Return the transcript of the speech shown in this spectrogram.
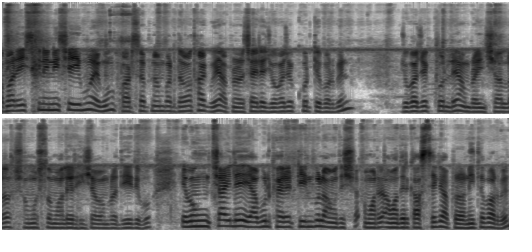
আমার এই স্ক্রিনের নিচে ইমো এবং হোয়াটসঅ্যাপ নাম্বার দেওয়া থাকবে। আপনারা চাইলে যোগাযোগ করতে পারবেন। যোগাযোগ করলে আমরা ইনশাআল্লাহ সমস্ত মালের হিসাব আমরা দিয়ে দেব। এবং চাইলে এই আবুল খায়ের টিনগুলো আমাদের আমার, আমাদের কাছ থেকে আপনারা নিতে পারবেন।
